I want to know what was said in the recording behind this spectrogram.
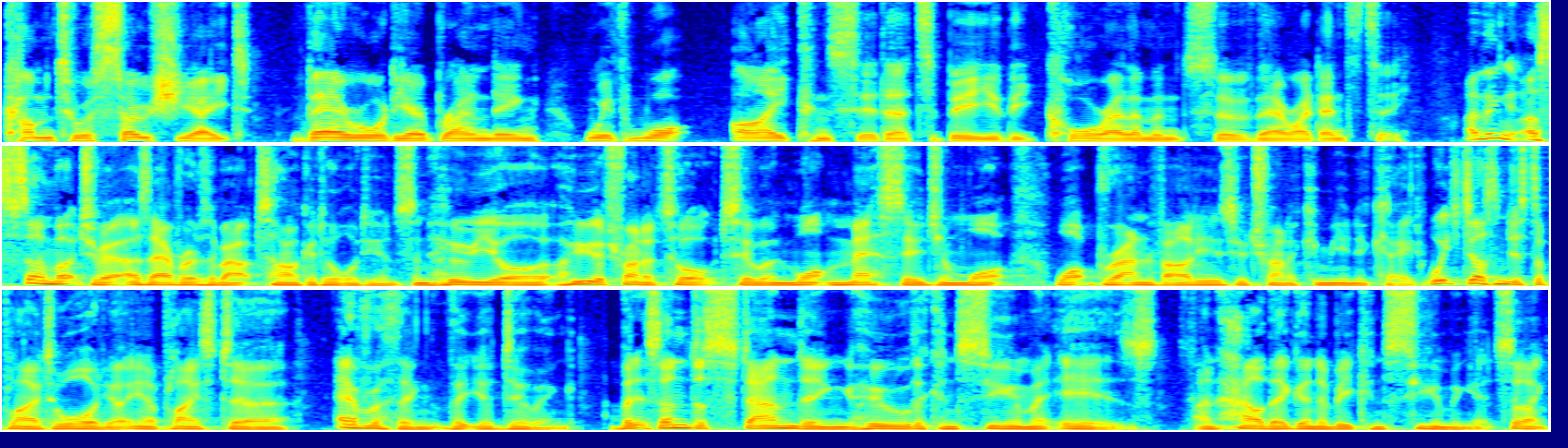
come to associate their audio branding with what I consider to be the core elements of their identity? I think uh, so much of it, as ever, is about target audience and who you're who you're trying to talk to and what message and what what brand values you're trying to communicate. Which doesn't just apply to audio; know, applies to everything that you're doing. But it's understanding who the consumer is and how they're going to be consuming it. So, like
